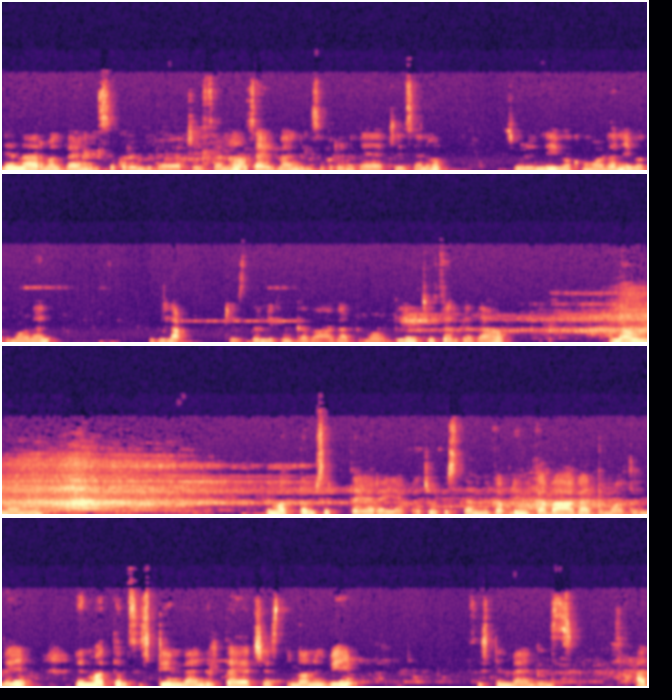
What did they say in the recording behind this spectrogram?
నేను నార్మల్ బ్యాంగిల్స్ ఒక రెండు తయారు చేశాను. సైడ్ బ్యాంగిల్స్ ఒక రెండు తయారు చేశాను. చూడండి ఇవి ఒక మోడల్ ఇవి ఒక మోడల్. ఇలా చూస్తే మీకు ఇంకా బాగా అర్థమవుతుంది చూసారు కదా? ఇలా ఉన్నాయి. మొత్తం సెట్ తయారయ్యాక చూపిస్తాను మీకు. అప్పుడు ఇంకా బాగా అర్థమవుతుంది. నేను మొత్తం సిక్స్టీన్ బ్యాంగిల్స్ తయారు చేస్తున్నాను ఇవి. Sixteen bangles. ఆ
